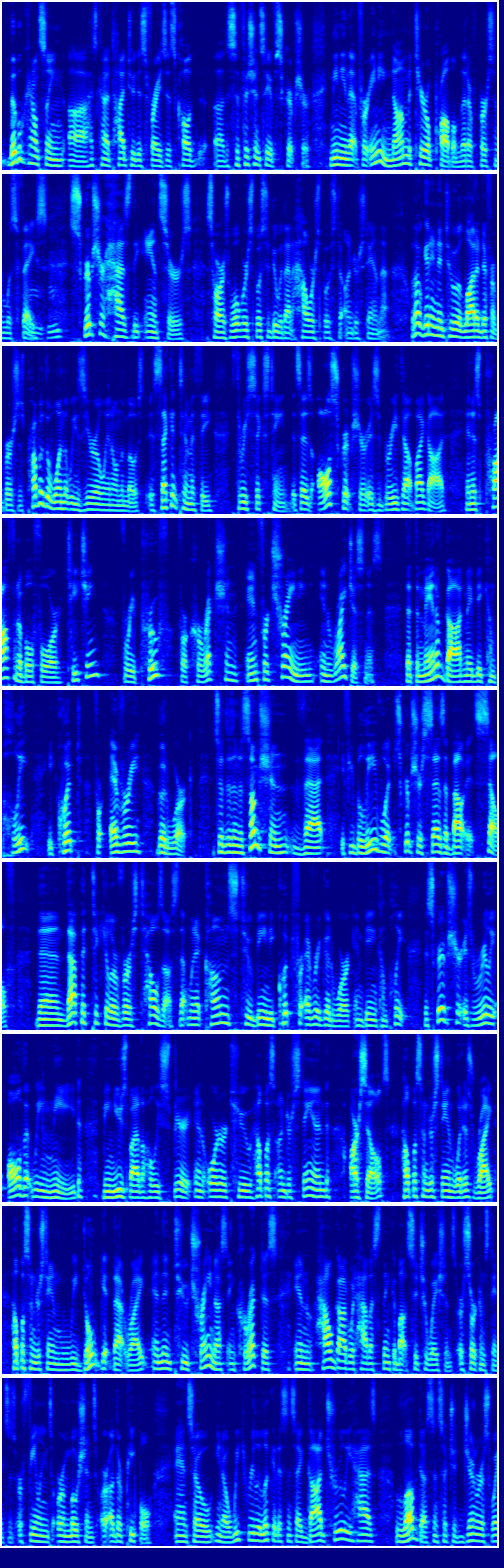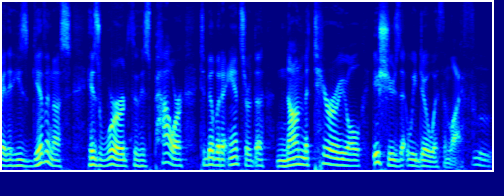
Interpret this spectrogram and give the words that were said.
biblical counseling uh, has kind of tied to this phrase. It's called uh, the sufficiency of Scripture, meaning that for any non material problem that a person was faced, Scripture has the answers as far as what we're supposed to do with that and how we're supposed to understand that. Without getting into a lot of different verses, probably the one that we zero in on the most is 2 Timothy 3:16. It says all scripture is breathed out by God and is profitable for teaching, for reproof, for correction, and for training in righteousness, that the man of God may be complete, equipped for every good work. So there's an assumption that if you believe what scripture says about itself, then that particular verse tells us that when it comes to being equipped for every good work and being complete, the scripture is really all that we need being used by the Holy Spirit in order to help us understand ourselves, help us understand what is right, help us understand when we don't get that right, and then to train us and correct us in how God would have us think about situations or circumstances or feelings or emotions or other people. And so, you know, we really look at this and say, God truly has loved us in such a generous way that He's given us His Word through His power to be able to answer the non material issues that we deal with in life. Hmm.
